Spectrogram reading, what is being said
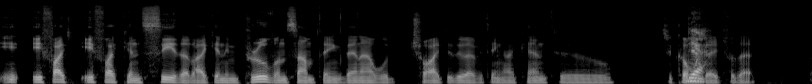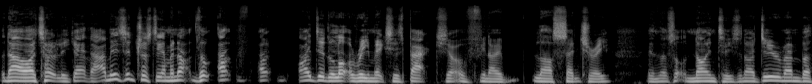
if i if i can see that i can improve on something then i would try to do everything i can to to accommodate for that No, I totally get that. I mean, it's interesting. I mean, I, the, I, I, I did a lot of remixes back, sort of, you know, last century in the sort of nineties, and I do remember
